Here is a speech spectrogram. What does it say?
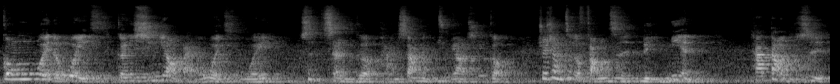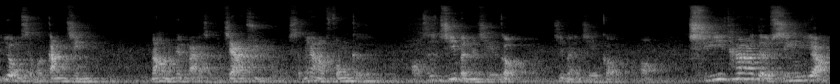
宫位的位置跟星曜摆的位置为是整个盘上面的主要结构。就像这个房子里面，它到底是用什么钢筋，然后里面摆什么家具，什么样的风格哦，这是基本的结构，基本的结构哦。其他的星耀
